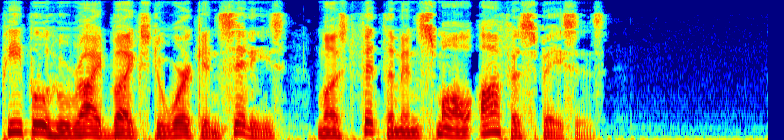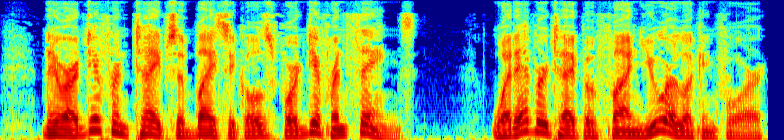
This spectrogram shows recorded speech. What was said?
People who ride bikes to work in cities must fit them in small office spaces. There are different types of bicycles for different things. Whatever type of fun you are looking for,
